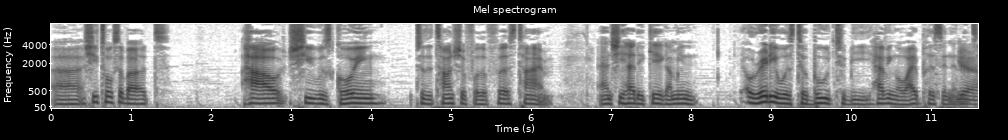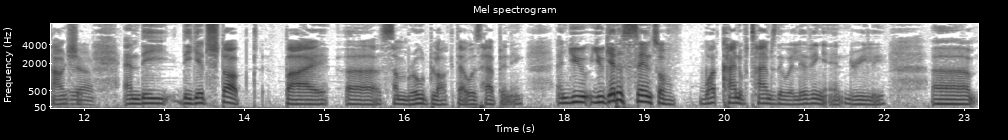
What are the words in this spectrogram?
uh, she talks about how she was going to the township for the first time, and she had a gig. I mean. Already was taboo to be having a white person in yeah, the township yeah. and they they get stopped by uh, some roadblock that was happening, and you you get a sense of what kind of times they were living in, really. Um,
